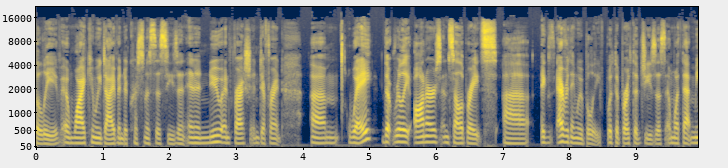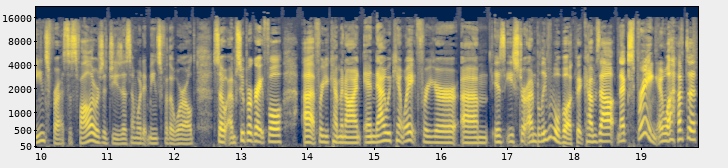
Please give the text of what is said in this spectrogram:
believe and why can we dive into Christmas this season in a new and fresh and different um, way that really honors and celebrates uh, ex- everything we believe with the birth of Jesus and what that means for us as followers of Jesus and what it means for the world. So I'm super grateful uh, for you coming on. And now we can't wait for your um, Is Easter Unbelievable book that comes out next spring. And we'll have to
